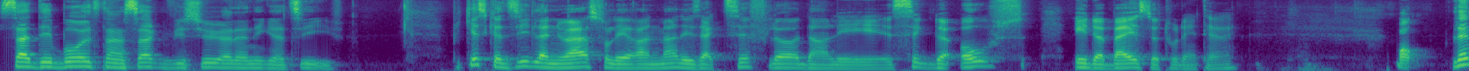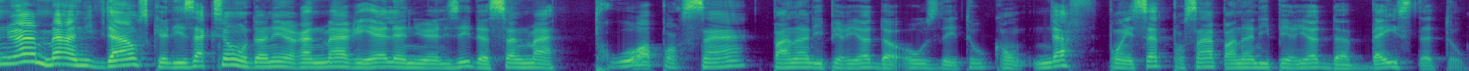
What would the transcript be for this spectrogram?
ça déboule, c'est un cercle vicieux à la négative. Puis qu'est-ce que dit l'annuaire sur les rendements des actifs là, dans les cycles de hausse et de baisse de taux d'intérêt? Bon, l'annuaire met en évidence que les actions ont donné un rendement réel annualisé de seulement 3% pendant les périodes de hausse des taux contre 9,7% pendant les périodes de baisse de taux.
